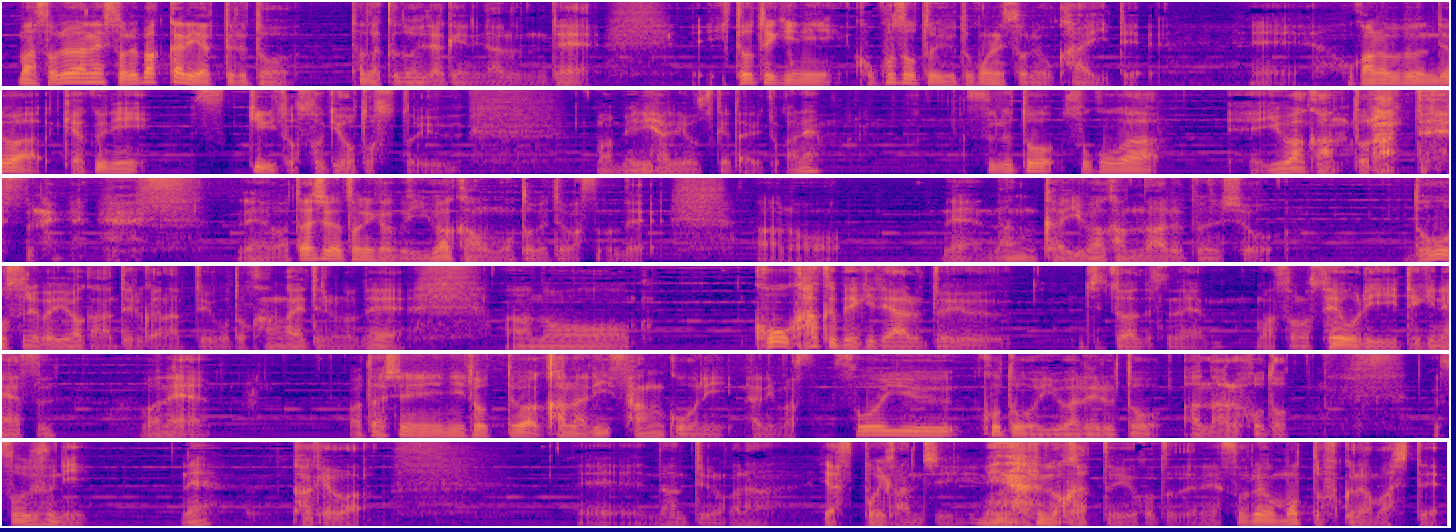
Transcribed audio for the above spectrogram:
まあそれはね、そればっかりやってると、ただくどいだけになるんで、意図的にここぞというところにそれを書いて、えー、他の部分では逆にすっきりと削ぎ落とすという、まあ、メリハリをつけたりとかね、するとそこが違和感となってですね。ね、私はとにかく違和感を求めてますので、あの、ね、なんか違和感のある文章、どうすれば違和感が出るかなということを考えているので、あの、こう書くべきであるという、実はですね、まあ、そのセオリー的なやつはね、私にとってはかなり参考になります。そういうことを言われると、あ、なるほど。そういうふうにね、書けば、えー、ていうのかな、安っぽい感じになるのかということでね、それをもっと膨らまして、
